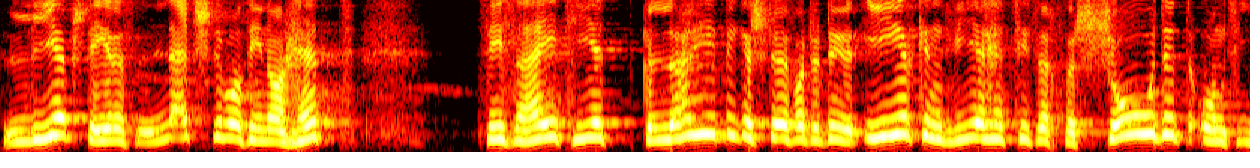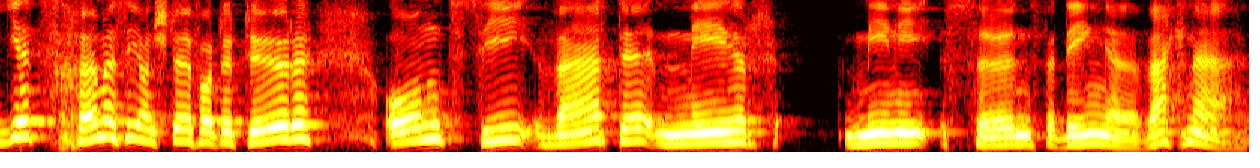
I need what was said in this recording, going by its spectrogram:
Liebste, ihres Letzte, was sie noch hat. Sie sagt hier, die Gläubigen stehen vor der Tür. Irgendwie hat sie sich verschuldet und jetzt kommen sie und stehen vor der Tür und sie werden mir meine Söhne verdingen, wegnehmen.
